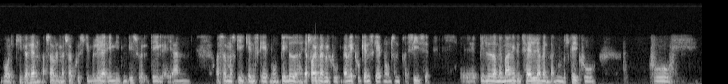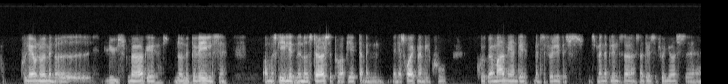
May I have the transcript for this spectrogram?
hvor de kigger hen, og så vil man så kunne stimulere ind i den visuelle del af hjernen, og så måske genskabe nogle billeder. Jeg tror ikke, man vil, kunne, man vil ikke kunne genskabe nogle sådan præcise øh, billeder med mange detaljer, men man måske kunne, kunne kunne lave noget med noget lys, mørke, noget med bevægelse, og måske lidt med noget størrelse på objekter, men, men jeg tror ikke, man vil kunne, kunne gøre meget mere end det. Men selvfølgelig, hvis, hvis man er blind, så, så er det selvfølgelig også, øh,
